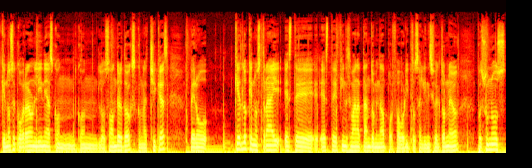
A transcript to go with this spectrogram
que no se cobraron líneas con, con los underdogs, con las chicas, pero ¿Qué es lo que nos trae este, este fin de semana tan dominado por favoritos al inicio del torneo? Pues unos,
